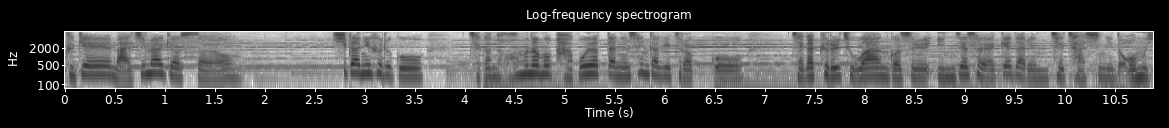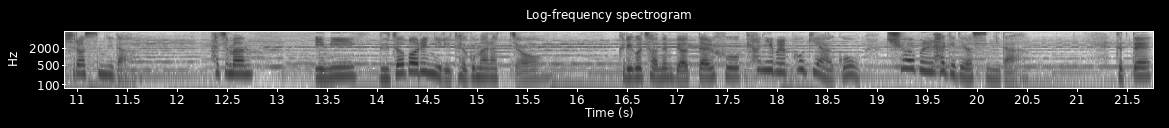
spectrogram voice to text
그게 마지막이었어요. 시간이 흐르고 제가 너무너무 바보였다는 생각이 들었고 제가 그를 좋아한 것을 인제서야 깨달은 제 자신이 너무 싫었습니다. 하지만 이미 늦어버린 일이 되고 말았죠. 그리고 저는 몇 달 후 편입을 포기하고 취업을 하게 되었습니다. 그때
